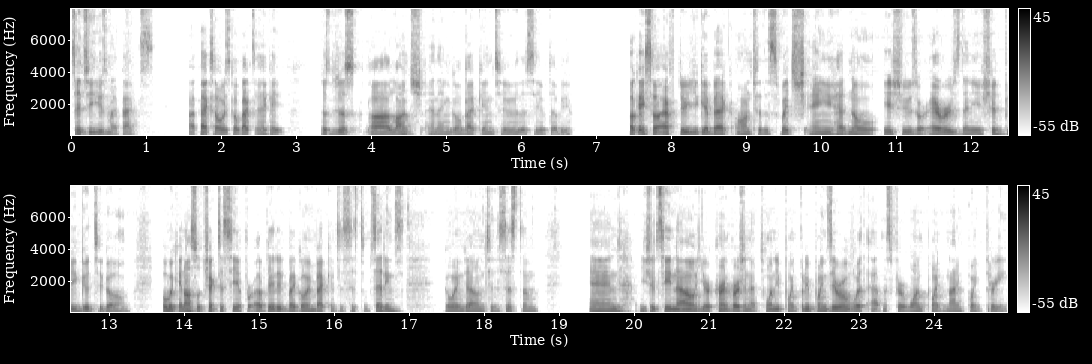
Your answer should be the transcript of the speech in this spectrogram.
Since you use my packs, my packs always go back to Hekate. Just just uh, launch and then go back into the CFW. Okay, so after you get back onto the switch and you had no issues or errors, then you should be good to go. But we can also check to see if we're updated by going back into system settings, going down to system, and you should see now your current version at 20.3.0 with Atmosphere 1.9.3.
